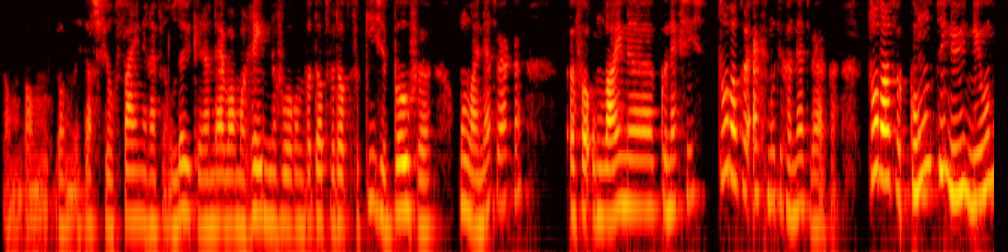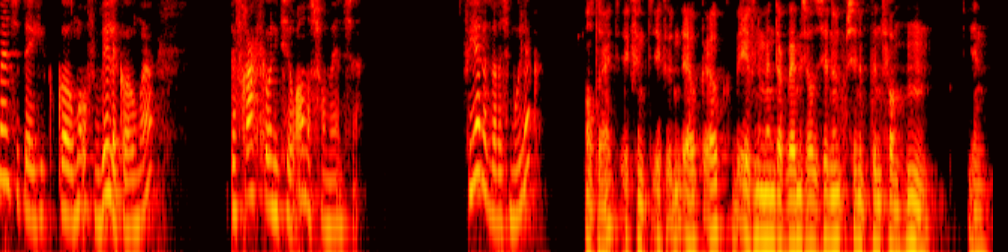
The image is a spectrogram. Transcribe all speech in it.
dan, dan, dan is dat veel fijner en veel leuker. En daar hebben we allemaal redenen voor om, dat we dat verkiezen boven online netwerken. Of eh, online eh, connecties. Totdat we echt moeten gaan netwerken. Totdat we continu nieuwe mensen tegenkomen of willen komen. Dat vraagt gewoon iets heel anders van mensen. Vind jij dat wel eens moeilijk? Altijd. Ik vind, ik vind elk, elk evenement dat ik bij mezelf zit, een, zit een punt van hmm in.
